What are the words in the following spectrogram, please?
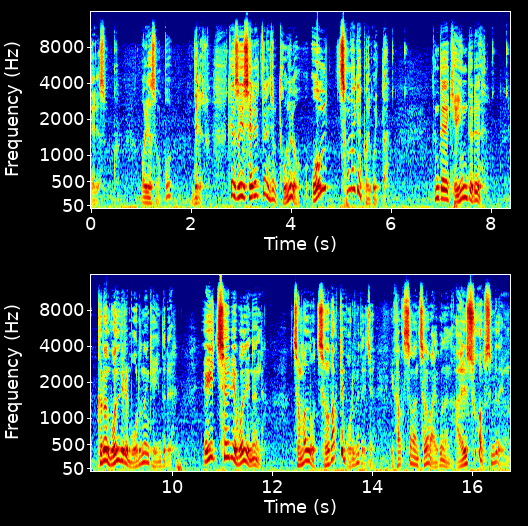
내려서 먹고 올려서 먹고 먹고. 그래서 이 세력들은 지금 돈을 엄청나게 벌고 있다. 근데 개인들은 그런 원리를 모르는 개인들은 HLB의 원리는 정말로 저밖에 모릅니다 이제. 이 각성한 저 말고는 알 수가 없습니다 이거는.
